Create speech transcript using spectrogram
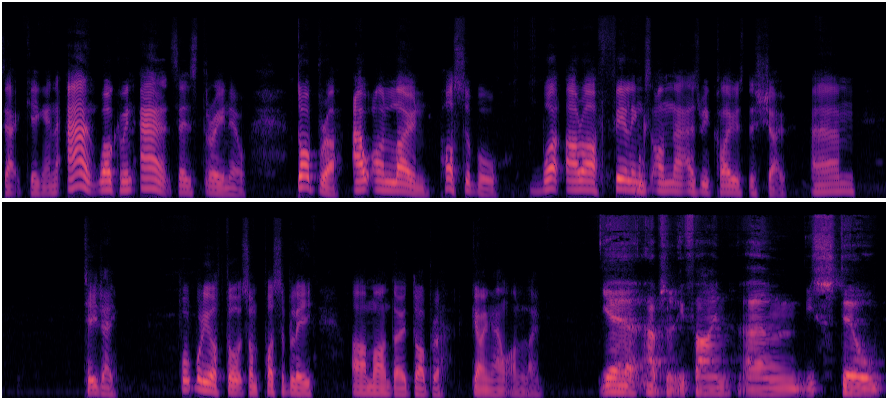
Zach King. And Ant, welcoming Ant, says 3 0. Dobra out on loan. Possible. What are our feelings on that as we close the show? Um, TJ, what, what are your thoughts on possibly Armando Dobra going out on loan? Yeah, absolutely fine. Um, he's still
